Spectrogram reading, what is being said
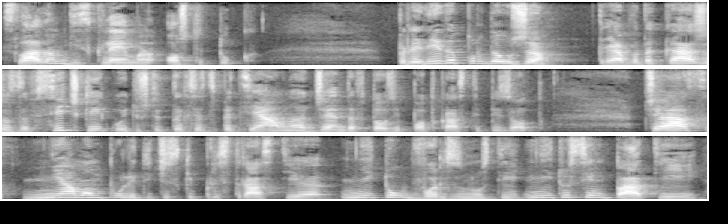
Слагам дисклеймер още тук. Преди да продължа, трябва да кажа за всички, които ще търсят специална адженда в този подкаст епизод, че аз нямам политически пристрастия, нито обвързаности, нито симпатии,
